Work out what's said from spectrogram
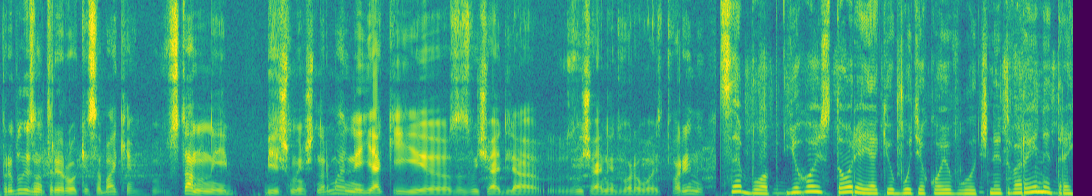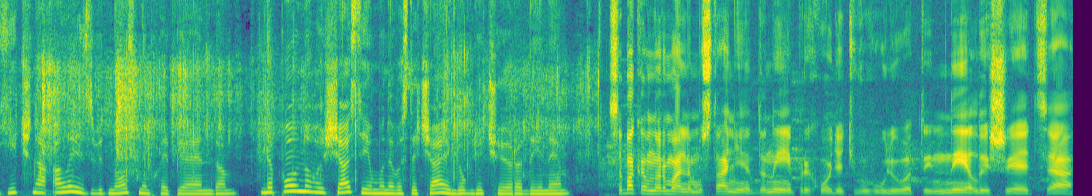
Приблизно три роки собаки. Стан у неї більш-менш нормальний, як і е, зазвичай для звичайної дворової тварини. Це Боб. Його історія, як і у будь-якої вуличної тварини, трагічна, але із відносним хеппі-ендом. Для повного щастя йому не вистачає люблячої родини. Собака в нормальному стані, до неї приходять вигулювати не лише ця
